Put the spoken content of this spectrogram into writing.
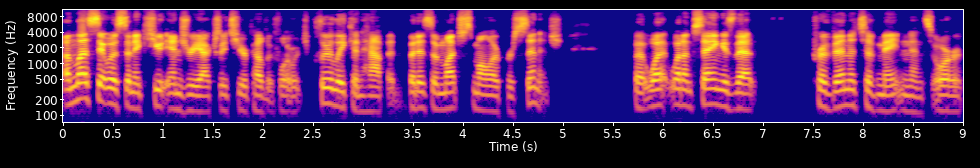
unless it was an acute injury actually to your pelvic floor, which clearly can happen, but it's a much smaller percentage. But what what I'm saying is that preventative maintenance or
